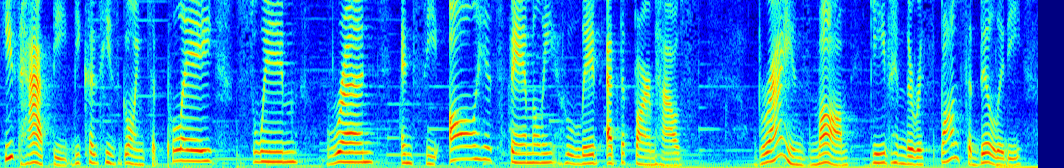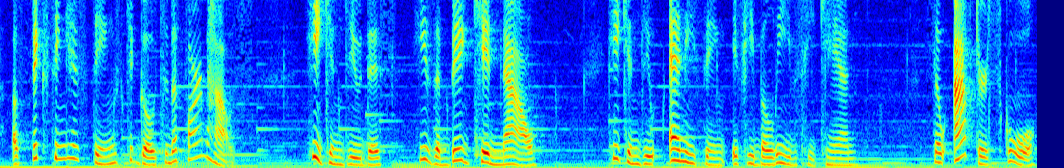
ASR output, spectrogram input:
He's happy because he's going to play, swim, run, and see all his family who live at the farmhouse. Brian's mom gave him the responsibility of fixing his things to go to the farmhouse. He can do this. He's a big kid now. He can do anything if he believes he can. So after school,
